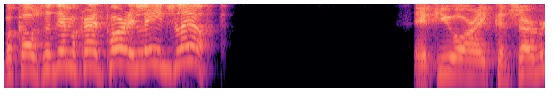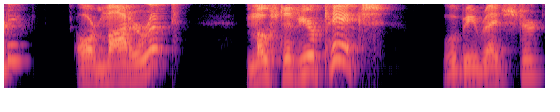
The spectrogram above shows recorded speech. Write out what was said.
because the Democrat Party leans left. If you are a conservative or moderate, most of your picks will be registered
